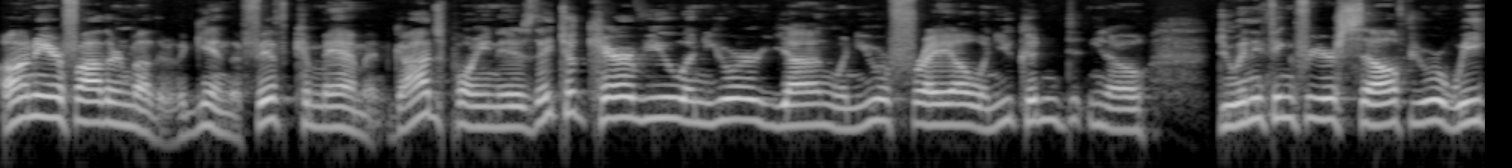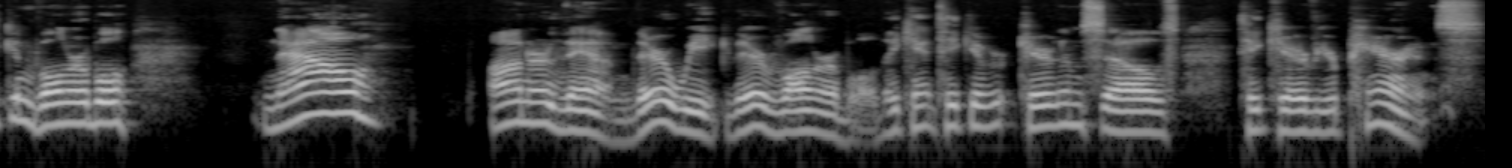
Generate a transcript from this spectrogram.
Honor your father and mother. Again, the fifth commandment. God's point is they took care of you when you were young, when you were frail, when you couldn't, you know, do anything for yourself. You were weak and vulnerable. Now, honor them. They're weak, they're vulnerable. They can't take care of themselves. Take care of your parents.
